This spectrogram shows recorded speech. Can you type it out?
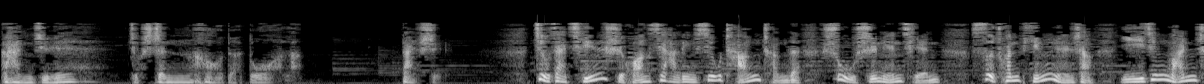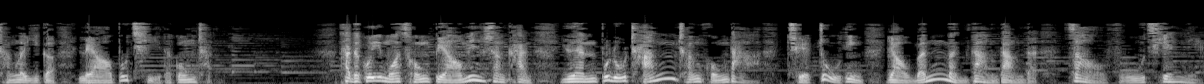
感觉就深厚的多了。但是。就在秦始皇下令修长城的数十年前，四川平原上已经完成了一个了不起的工程。它的规模从表面上看远不如长城宏大，却注定要稳稳当当的造福千年。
